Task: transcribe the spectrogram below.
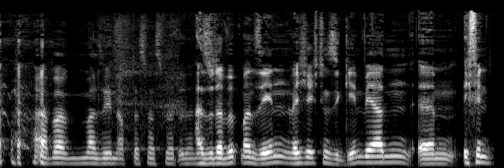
aber mal sehen, ob das was wird oder nicht. Also da wird man sehen, in welche Richtung sie gehen werden. Ähm, ich finde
